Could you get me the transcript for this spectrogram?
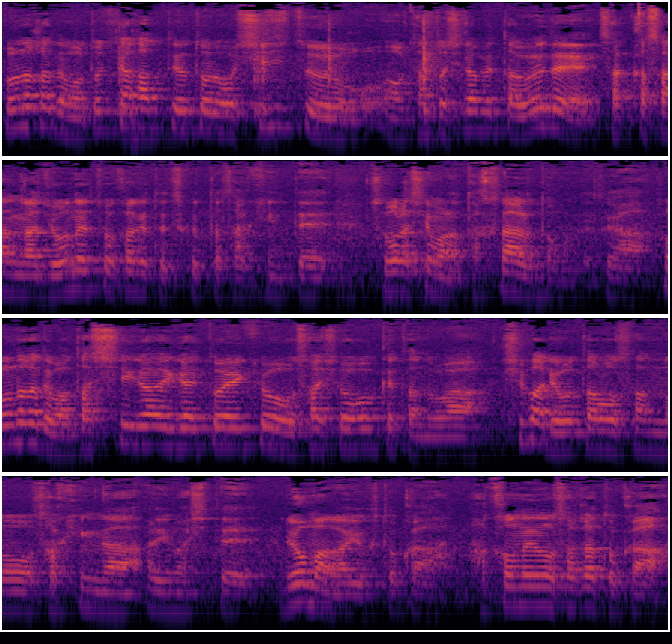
その中でもどちらかというと史実をちゃんと調べた上で作家さんが情熱をかけて作った作品って素晴らしいものがたくさんあると思うんですがその中で私が意外と影響を最初受けたのは司馬遼太郎さんの作品がありまして「龍馬が行く」とか「箱根の坂」とか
